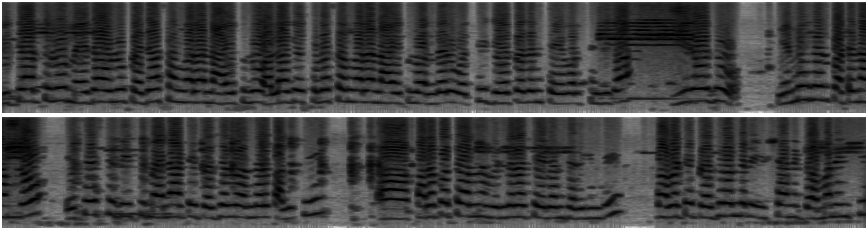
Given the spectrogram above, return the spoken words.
విద్యార్థులు మేధావులు ప్రజా సంఘాల నాయకులు అలాగే కుల సంఘాల నాయకులు అందరూ వచ్చి జయప్రదం చేయవలసిందిగా ఈ రోజు ఎమ్మిగనూరు పట్టణంలో ఎస్ఎస్టీ బీసీ మైనార్టీ ప్రజలు అందరూ కలిసి కరపత్రాలను విడుదల చేయడం జరిగింది. కాబట్టి ప్రజలందరూ ఈ విషయాన్ని గమనించి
